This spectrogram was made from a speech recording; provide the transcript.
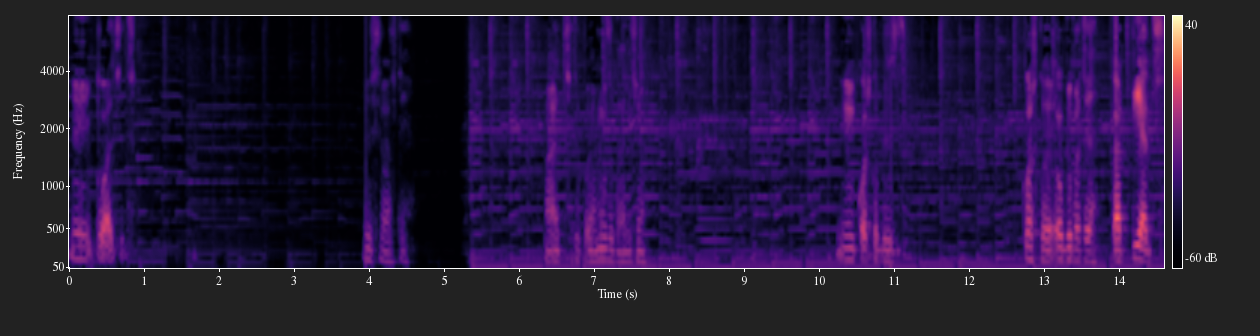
И платит. И звезды. А это что такое? Музыка или что? И кошка без... Кошка ЛГБТ. Капец.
